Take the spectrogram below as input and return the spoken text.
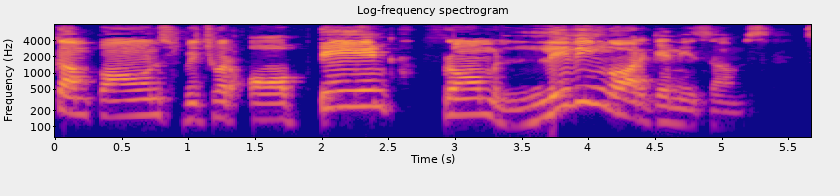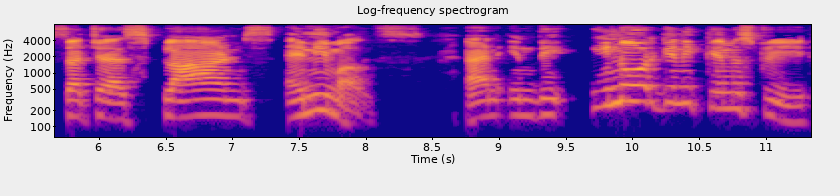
compounds which were obtained from living organisms such as plants, animals. And in the inorganic chemistry,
